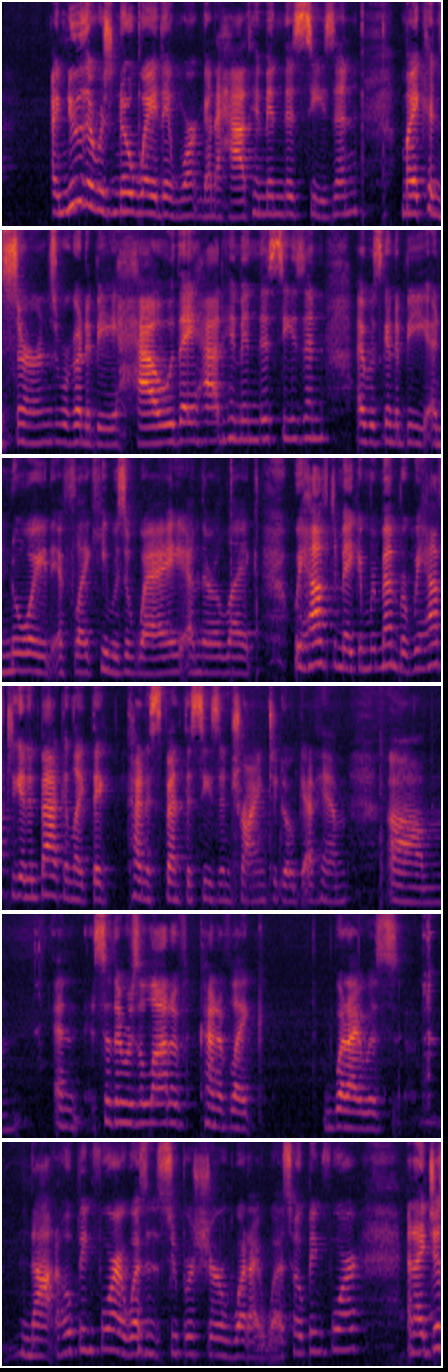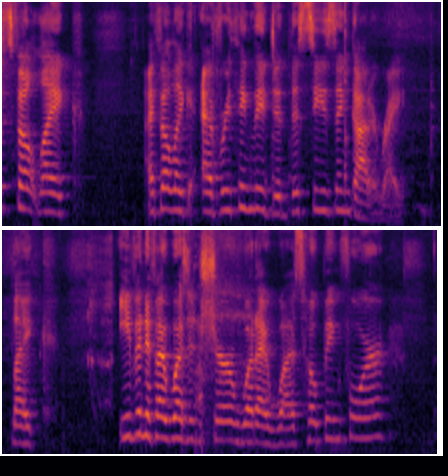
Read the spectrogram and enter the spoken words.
I knew there was no way they weren't going to have him in this season. My concerns were going to be how they had him in this season. I was going to be annoyed if like he was away and they're like, "We have to make him remember. We have to get him back." And like they kind of spent the season trying to go get him. Um, and so there was a lot of kind of like what I was not hoping for. I wasn't super sure what I was hoping for. And I just felt like I felt like everything they did this season got it right. Like, even if I wasn't sure what I was hoping for,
